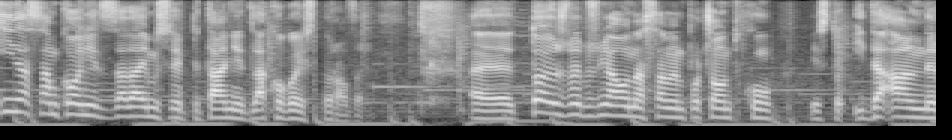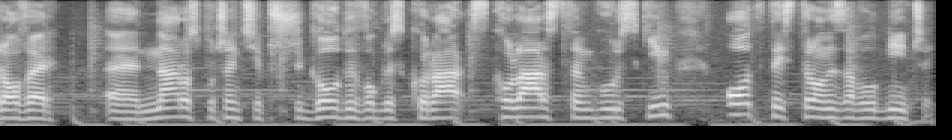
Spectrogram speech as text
I na sam koniec zadajmy sobie pytanie, dla kogo jest to rower. E, To już wybrzmiało na samym początku. Jest to idealny rower e, na rozpoczęcie przygody w ogóle z, z kolarstwem górskim od tej strony zawodniczej.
